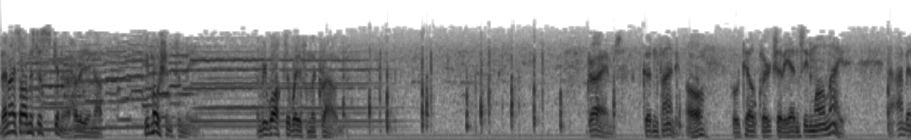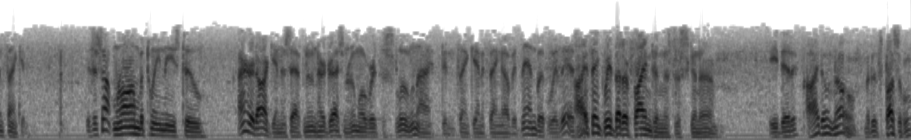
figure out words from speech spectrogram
Then I saw Mr. Skinner hurrying up. He motioned to me, and we walked away from the crowd. Grimes. Couldn't find him. Oh? Hotel clerk said he hadn't seen him all night. Now, I've been thinking. Is there something wrong between these two? I heard arguing this afternoon in her dressing room over at the saloon. I didn't think anything of it then, but with this. I think we'd better find him, Mr. Skinner. He did it? I don't know, but it's possible.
